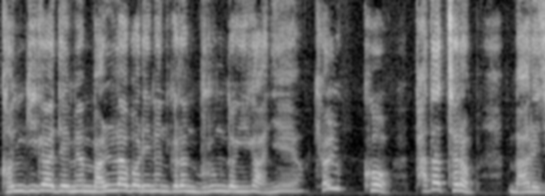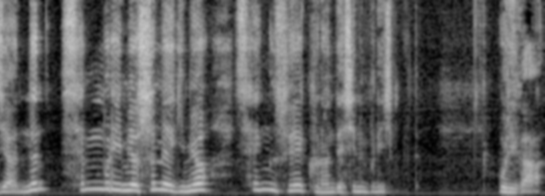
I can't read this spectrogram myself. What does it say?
건기가 되면 말라버리는 그런 물웅덩이가 아니에요. 결코 바다처럼 마르지 않는 샘물이며 수맥이며 생수의 근원 되시는 분이십니다. 우리가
